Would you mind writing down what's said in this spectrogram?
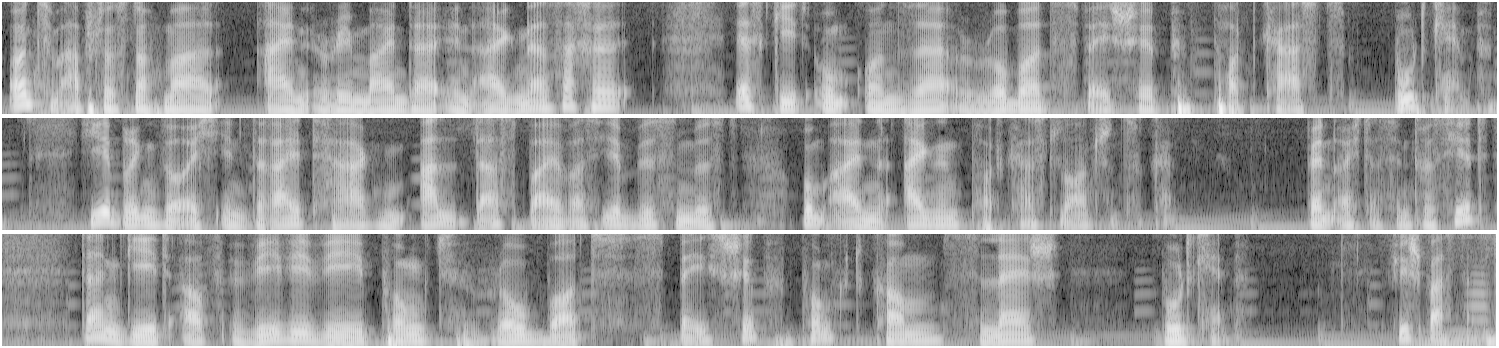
Und zum Abschluss nochmal ein Reminder in eigener Sache. Es geht um unser Robot Spaceship Podcast Bootcamp. Hier bringen wir euch in drei Tagen all das bei, was ihr wissen müsst, um einen eigenen Podcast launchen zu können. Wenn euch das interessiert, dann geht auf www.robotspaceship.com/bootcamp. Viel Spaß damit!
